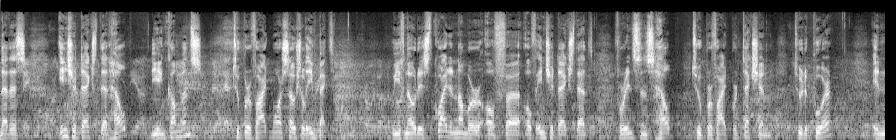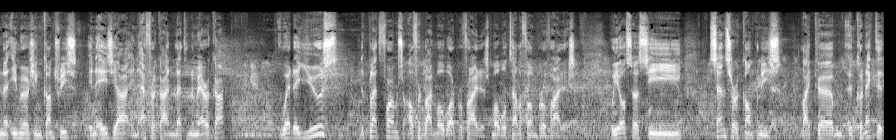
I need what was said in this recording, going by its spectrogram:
that is insurtechs that help the incumbents to provide more social impact. We've noticed quite a number of, uh, of insurtechs that, for instance, help to provide protection to the poor in emerging countries, in Asia, in Africa, in Latin America where they use the platforms offered by mobile providers, mobile telephone providers. We also see sensor companies like um, connected,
